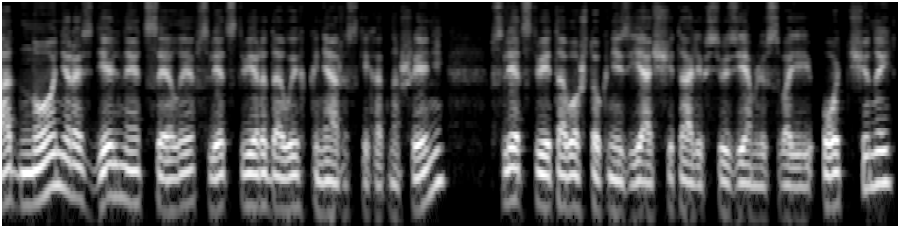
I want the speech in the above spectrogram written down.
одно нераздельное целое вследствие родовых княжеских отношений, вследствие того, что князья считали всю землю своей отчиной,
